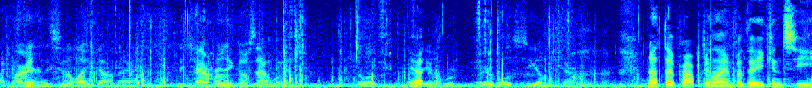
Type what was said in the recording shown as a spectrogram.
I can Alright. faintly see the light down there. The camera. And it goes that way. So Yeah. We're able, we're able to see on the camera. Not that property line, but they can see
